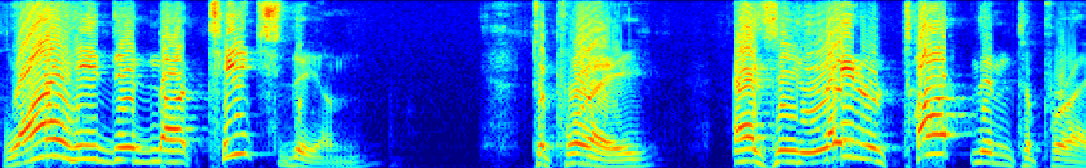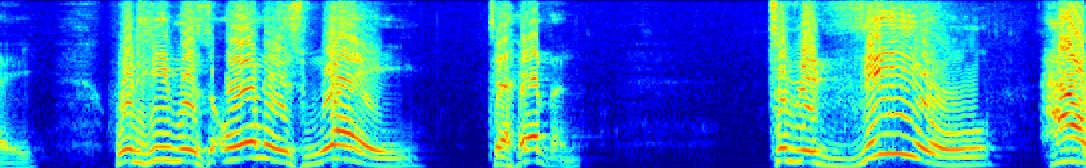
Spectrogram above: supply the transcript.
why he did not teach them to pray as he later taught them to pray when he was on his way to heaven to reveal how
